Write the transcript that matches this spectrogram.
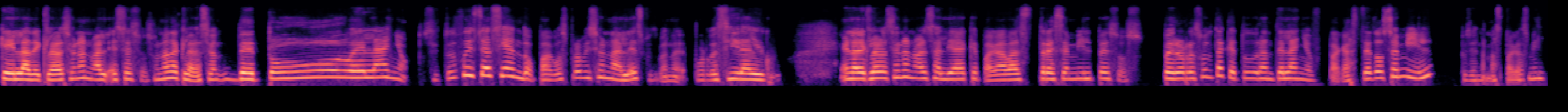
que la declaración anual es eso, es una declaración de todo el año. Si tú fuiste haciendo pagos provisionales, pues bueno, por decir algo, en la declaración anual salía que pagabas 13 mil pesos, pero resulta que tú durante el año pagaste 12 mil, pues ya nada más pagas mil.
